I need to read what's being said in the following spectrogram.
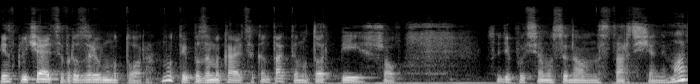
він включається в розрив мотора. Ну, типу, замикаються контакти, мотор пішов. Судя по всьому, сигналу на старт ще нема.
